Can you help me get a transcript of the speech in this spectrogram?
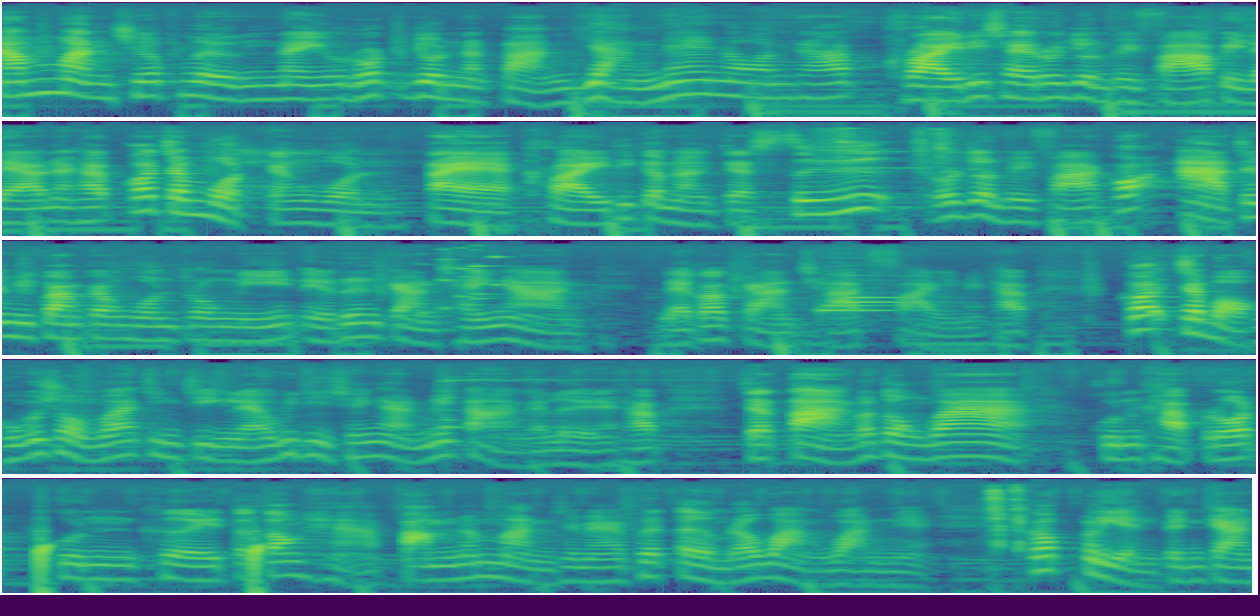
น้ำมันเชื้อเพลิงในรถยนต์ต่างๆ อย่างแน่นอนครับ ใครที่ใช้รถยนต์ไฟฟ้าไปแล้วนะครับ ก็จะหมดกังวล แต่ใครที่กำลังจะซื้อรถยนต์ไฟฟ้าก็อาจจะมีความกังวลตรงนี้ในเรื่องการใช้งานแล้วก็การชาร์จไฟนะครับ ก็จะบอกคุณผู้ชมว่าจริง ๆ แล้ววิธีใช้งานไม่ต่างกันเลยนะครับ จะต่างก็ตรงว่า คุณขับรถคุณเคยจะต้องหาปั๊มน้ำมันใช่ไหมเพื่อเติมระหว่างวันเนี่ยก็เปลี่ยนเป็นการ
